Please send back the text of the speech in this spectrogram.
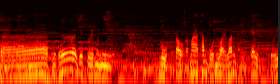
สาธุเด้อเยตุยมณีลูกเต่ากับมาทำบุญลอยวันให้ใกล้ตุย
